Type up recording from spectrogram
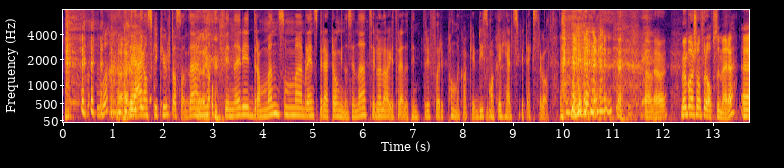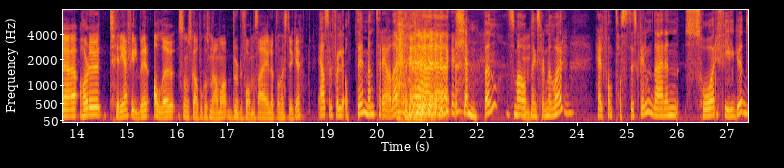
Det er ganske kult, altså. Det er en oppfinner i Drammen som ble inspirert av ungene sine til å lage 3D-printere for pannekaker. De smaker helt sikkert ekstra godt. Ja. Men bare sånn for å oppsummere. Eh, har du tre filmer alle som skal på Kosmorama burde få med seg i løpet av neste uke? Jeg har selvfølgelig 80, men tre av dem. Det er eh, Kjempen, som er åpningsfilmen vår. Helt fantastisk film. Det er en sår feel good.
